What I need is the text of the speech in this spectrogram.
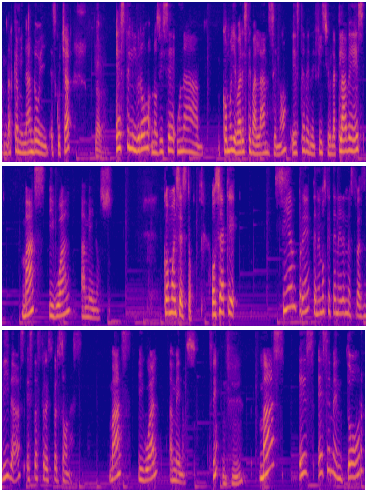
andar caminando y escuchar. Claro. Este libro nos dice una, cómo llevar este balance, ¿no? Este beneficio. La clave es más igual a menos. ¿Cómo es esto? O sea que siempre tenemos que tener en nuestras vidas estas tres personas. Más igual a menos. ¿Sí? Más es ese mentor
